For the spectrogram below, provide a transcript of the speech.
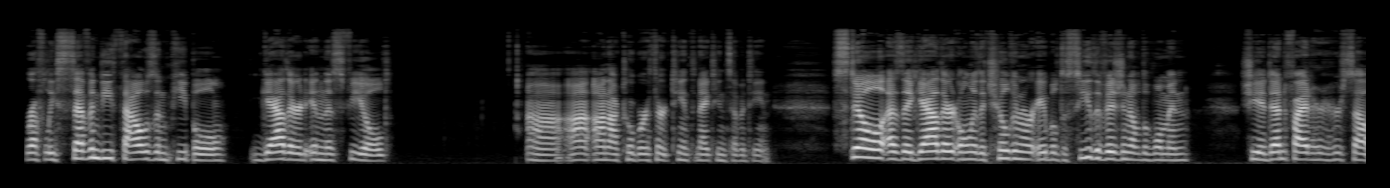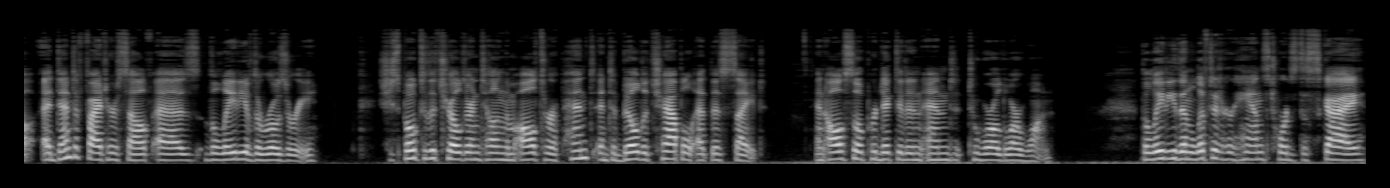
roughly 70,000 people gathered in this field uh, on October 13th, 1917. Still, as they gathered, only the children were able to see the vision of the woman. She identified herself identified herself as the Lady of the Rosary. She spoke to the children, telling them all to repent and to build a chapel at this site, and also predicted an end to World War One. The lady then lifted her hands towards the sky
